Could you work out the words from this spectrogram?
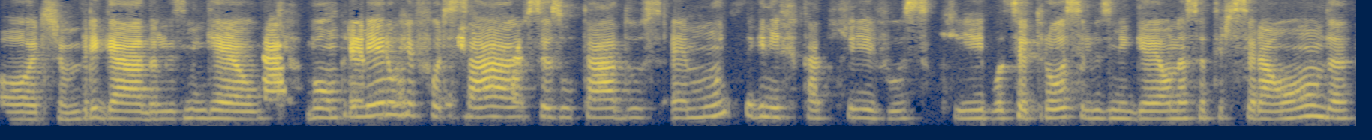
Ótimo, obrigada, Luiz Miguel. Bom, primeiro reforçar os resultados é, muito significativos que você trouxe, Luiz Miguel, nessa terceira onda,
